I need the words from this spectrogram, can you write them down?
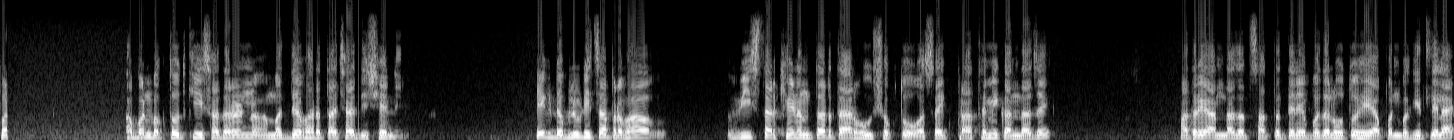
पण आपण बघतो की साधारण मध्य भारताच्या दिशेने एक डब्ल्यू डीचा प्रभाव वीस तारखेनंतर तयार होऊ शकतो असा एक प्राथमिक अंदाज आहे. मात्र या अंदाजात सातत्याने बदल होतो हे आपण बघितलेलं आहे.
